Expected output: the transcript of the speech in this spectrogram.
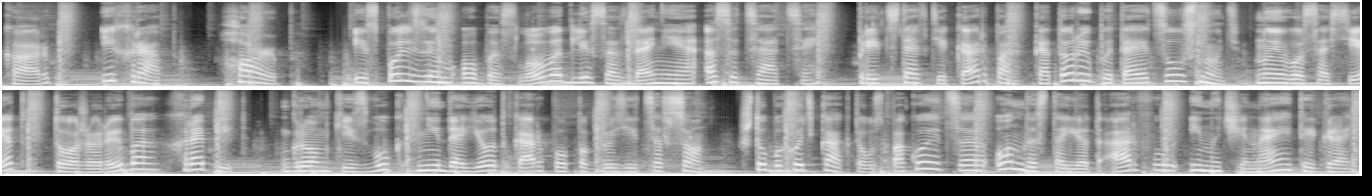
«карп» и «храп». Harp Используем оба слова для создания ассоциации. Представьте карпа, который пытается уснуть, но его сосед, тоже рыба, храпит. Громкий звук не дает карпу погрузиться в сон. Чтобы хоть как-то успокоиться, он достает арфу и начинает играть.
